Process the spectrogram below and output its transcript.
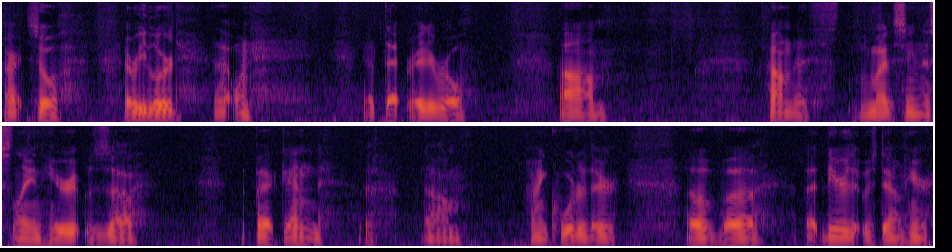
Alright, so I relured that one. Got that ready to roll. Um, found this, you might have seen this laying here. It was uh, the back end, the um, hind quarter there of uh, that deer that was down here.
